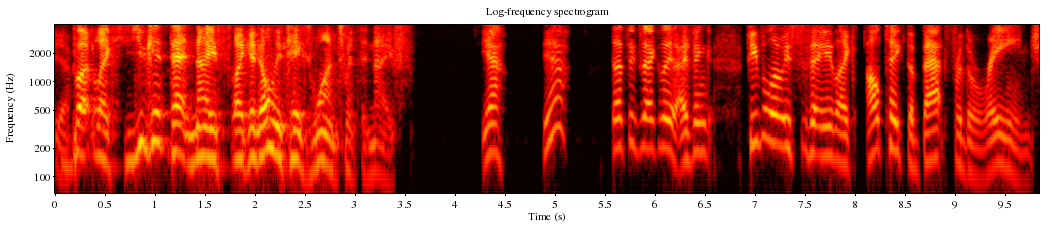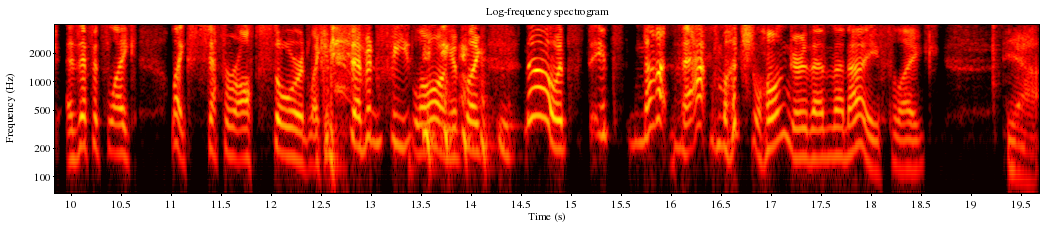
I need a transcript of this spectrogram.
Yeah. But like you get that knife, like it only takes once with the knife. yeah, Yeah. that's exactly it. I think people always say like I'll take the bat for the range as if it's like like Sephiroth's sword, like it's seven feet long. It's like no, it's it's not that much longer than the knife. Like Yeah.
